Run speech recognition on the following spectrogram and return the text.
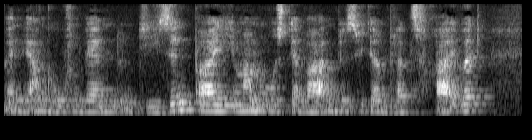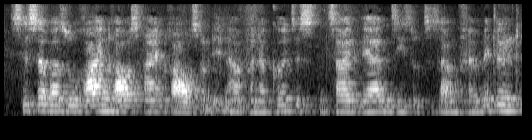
wenn wir angerufen werden und die sind bei jemandem, muss der warten, bis wieder ein Platz frei wird. Es ist aber so rein, raus, rein, raus und innerhalb von der kürzesten Zeit werden sie sozusagen vermittelt.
